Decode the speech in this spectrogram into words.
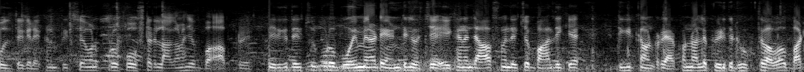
বলতে গেলে, এখানে দেখছ আমার পুরো পোস্টারে লাগানো আছে, বাপরে। এদিকে দেখছ পুরো বই মেলাটা এন্ট্রি হচ্ছে, এখানে যাওয়ার সময় দেখছ বাঁ দিকে টিকিট কাউন্টারে। এখন নাহলে ফ্রিতে ঢুকতে পাবো বাট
